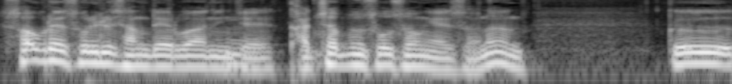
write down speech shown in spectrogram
서울의 소리를 상대로 한 이제 가처분 소송에서는 그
